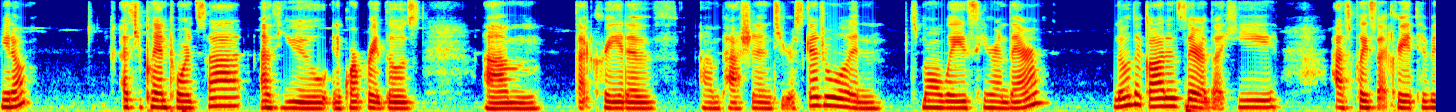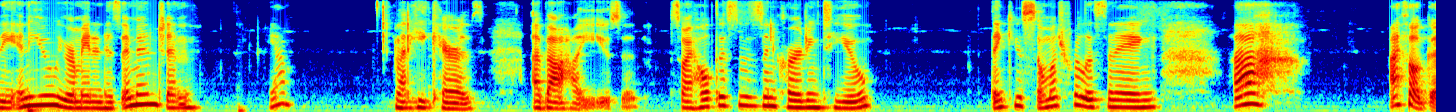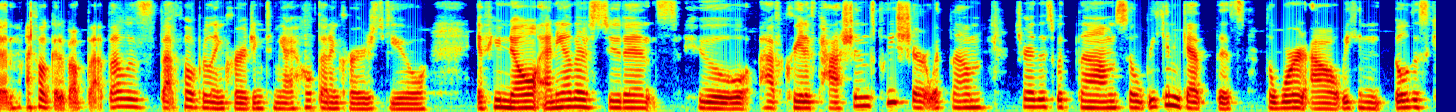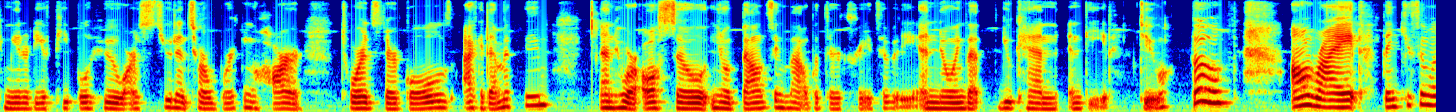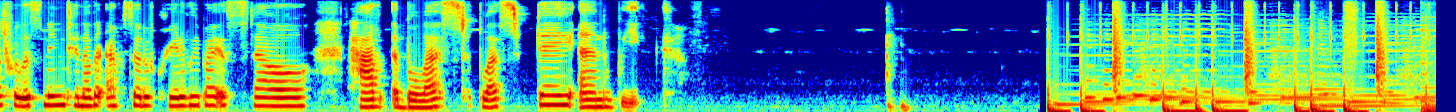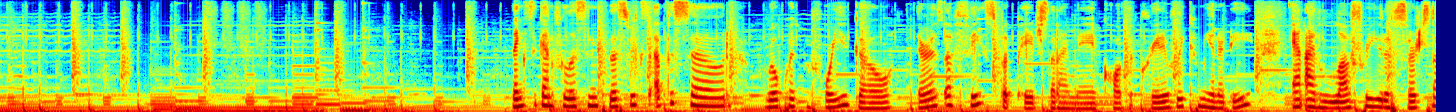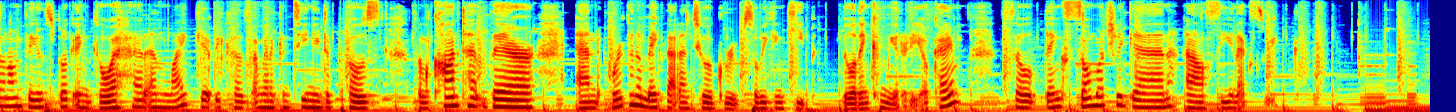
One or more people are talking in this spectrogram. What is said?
You know as you plan towards that, as you incorporate those um, that creative um, passion into your schedule in small ways here and there, know that God is there, that He has placed that creativity in you. You are made in His image, and yeah, that He cares about how you use it. So I hope this is encouraging to you. Thank you so much for listening. Ah I felt good. I felt good about that. That was that felt really encouraging to me. I hope that encouraged you. If you know any other students who have creative passions, please share it with them. Share this with them so we can get this the word out. We can build this community of people who are students who are working hard towards their goals academically and who are also, you know, balancing that with their creativity and knowing that you can indeed do both. All right. Thank you so much for listening to another episode of Creatively by Estelle. Have a blessed, blessed day and week. Thanks again for listening to this week's episode. Real quick before you go, there is a Facebook page that I made called the Creatively Community, and I'd love for you to search that on Facebook and go ahead and like it because I'm going to continue to post some content there, and we're going to make that into a group so we can keep building community, okay? So thanks so much again, and I'll see you next week.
